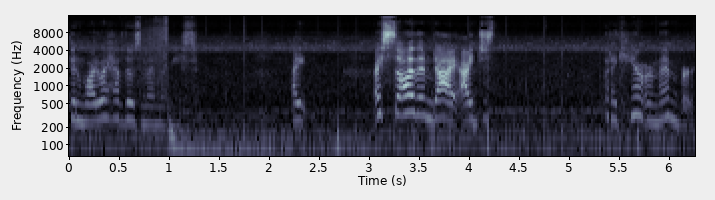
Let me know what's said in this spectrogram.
Then why do I have those memories? I I saw them die. I just but I can't remember.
